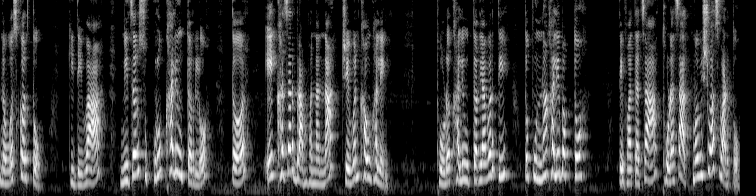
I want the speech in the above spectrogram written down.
नवस करतो की देवा मी जर सुखरूप खाली उतरलो तर एक हजार ब्राह्मणांना जेवण खाऊ घालेन. थोडं खाली उतरल्यावरती तो पुन्हा खाली बघतो. तेव्हा त्याचा थोडासा आत्मविश्वास वाढतो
